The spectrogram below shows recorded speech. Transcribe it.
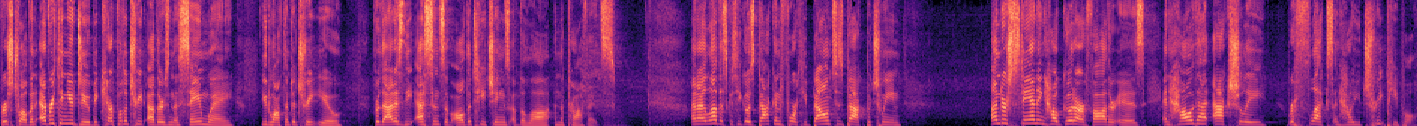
verse 12, in everything you do, be careful to treat others in the same way you'd want them to treat you, for that is the essence of all the teachings of the law and the prophets. And I love this because he goes back and forth. He bounces back between understanding how good our Father is and how that actually reflects in how you treat people.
